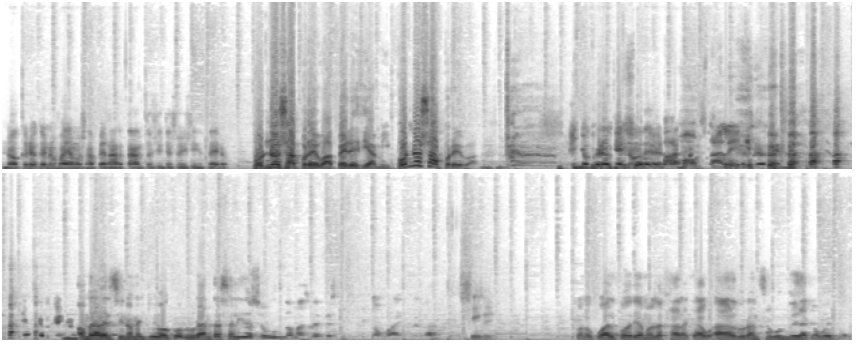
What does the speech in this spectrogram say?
No creo que nos vayamos a pegar tanto, si te soy sincero. Ponnos a prueba, Pérez y a mí. Ponnos a prueba. Que Yo creo que no, de verdad. Vamos, dale. Yo creo que no. Yo creo que no. Hombre, a ver, si no me equivoco, Durant ha salido segundo más veces que Kawhi, ¿verdad? Sí. Con lo cual podríamos dejar a, Durant segundo y a Kawhi tercero.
